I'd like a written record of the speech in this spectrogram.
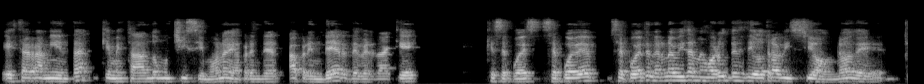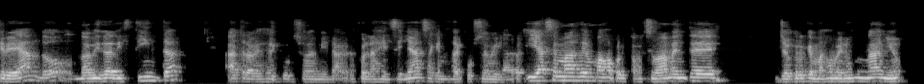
esta herramienta que me está dando muchísimo, ¿no? Y aprender, aprender de verdad que, que se, puede, se, puede, se puede tener una vida mejor desde otra visión, ¿no? De creando una vida distinta a través del curso de milagros, con las enseñanzas que nos da el curso de milagros. Y hace más de más aproximadamente yo creo que más o menos un año,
